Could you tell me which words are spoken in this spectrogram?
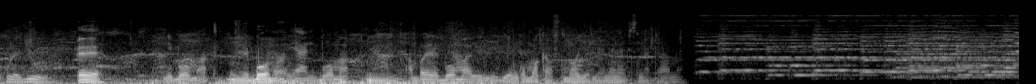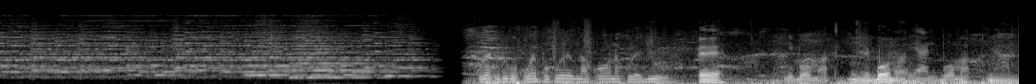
kule kule juu. Eh, ni boma. Ni boma. ya ni boma. Mm. ambayo ile boma ilijengwa mwaka 1895 kule tuliko kuwepo kule unakoona kule juu. Eh, ni boma. Ni boma. ya ni boma. Mm.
